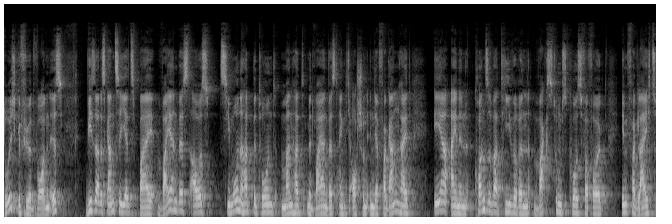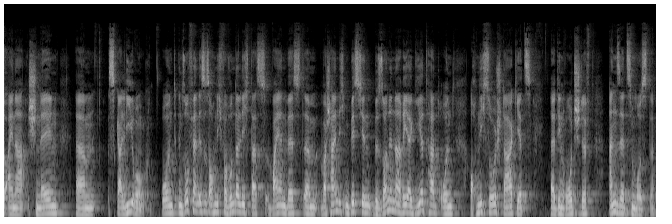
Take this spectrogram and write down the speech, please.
durchgeführt worden ist. Wie sah das Ganze jetzt bei Wireinvest aus? Simone hat betont, man hat mit Wireinvest eigentlich auch schon in der Vergangenheit eher einen konservativeren Wachstumskurs verfolgt im Vergleich zu einer schnellen ähm, Skalierung. Und insofern ist es auch nicht verwunderlich, dass Wireinvest ähm, wahrscheinlich ein bisschen besonnener reagiert hat und auch nicht so stark jetzt äh, den Rotstift ansetzen musste.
